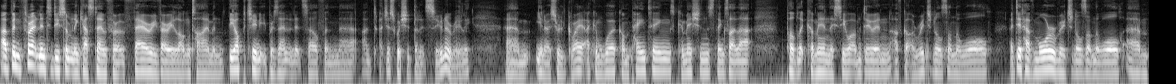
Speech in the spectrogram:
I've been threatening to do something in Castletown for a very, very long time, and the opportunity presented itself, and uh, I, I, just wish I'd done it sooner, really. Um, you know, it's really great. I can work on paintings, commissions, things like that. Public come in, they see what I'm doing. I've got originals on the wall. I did have more originals on the wall. Um,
